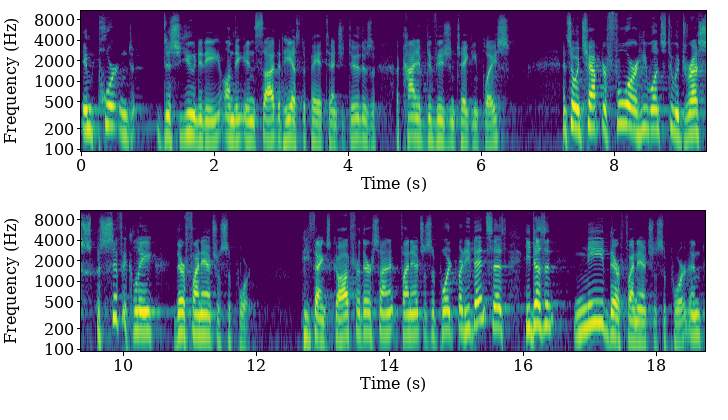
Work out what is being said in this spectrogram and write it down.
important disunity on the inside that he has to pay attention to. There's a, a kind of division taking place. And so in chapter 4, he wants to address specifically their financial support. He thanks God for their financial support, but he then says he doesn't need their financial support. And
